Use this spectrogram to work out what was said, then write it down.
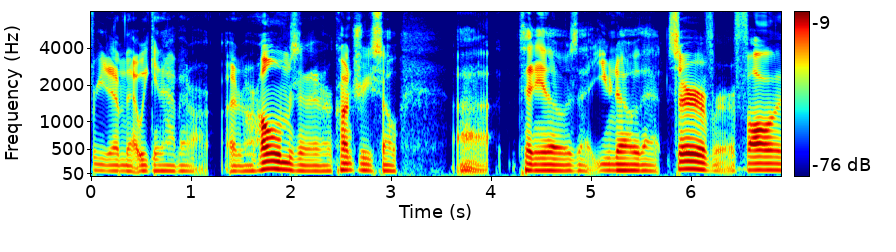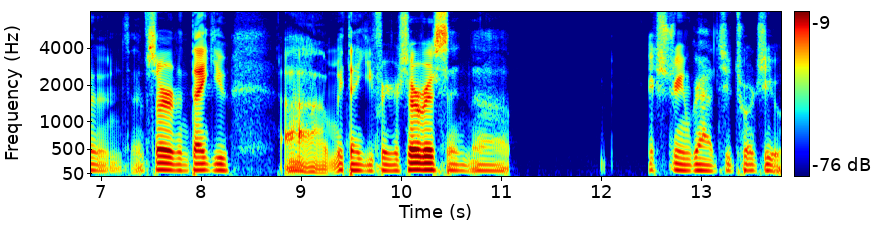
freedom that we can have in our in our homes and in our country. So, uh, to any of those that you know that serve or have fallen and have served, and thank you. Um, we thank you for your service and uh, extreme gratitude towards you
